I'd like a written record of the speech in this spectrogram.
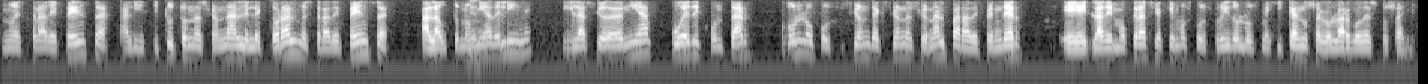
nuestra defensa al Instituto Nacional Electoral, nuestra defensa a la autonomía del INE y la ciudadanía puede contar con la oposición de Acción Nacional para defender eh, la democracia que hemos construido los mexicanos a lo largo de estos años.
